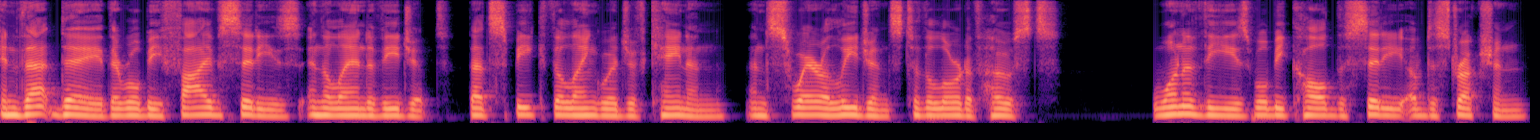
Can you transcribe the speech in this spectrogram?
In that day there will be five cities in the land of Egypt that speak the language of Canaan and swear allegiance to the Lord of hosts. One of these will be called the city of destruction.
